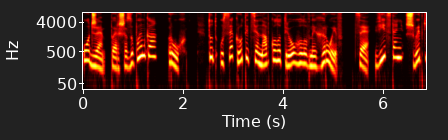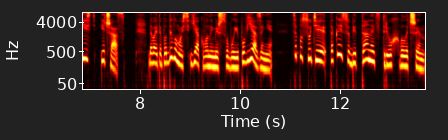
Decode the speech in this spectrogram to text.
Отже, перша зупинка рух. Тут усе крутиться навколо трьох головних героїв: це відстань, швидкість і час. Давайте подивимось, як вони між собою пов'язані. Це, по суті, такий собі танець трьох величин.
